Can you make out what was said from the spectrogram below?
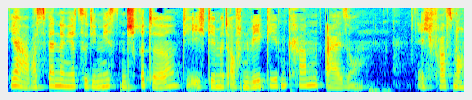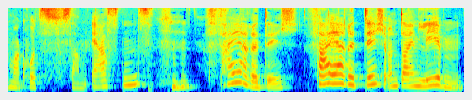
ja, was wären denn jetzt so die nächsten Schritte, die ich dir mit auf den Weg geben kann? Also, ich fasse noch mal kurz zusammen. Erstens, feiere dich, feiere dich und dein Leben.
